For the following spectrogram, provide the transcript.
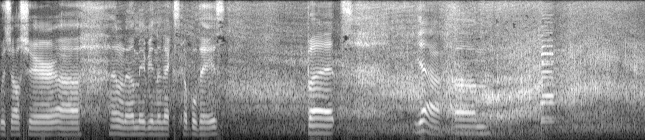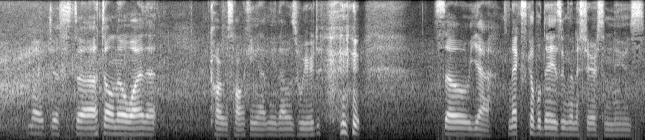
which I'll share, uh, I don't know, maybe in the next couple days. But yeah, um, might just uh, don't know why that car was honking at me. That was weird. so yeah, next couple days I'm going to share some news,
